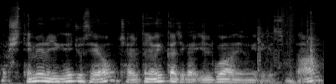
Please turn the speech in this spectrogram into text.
혹시 되면 얘기해 주세요. 자, 일단 여기까지가 일과 내용이 되겠습니다.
